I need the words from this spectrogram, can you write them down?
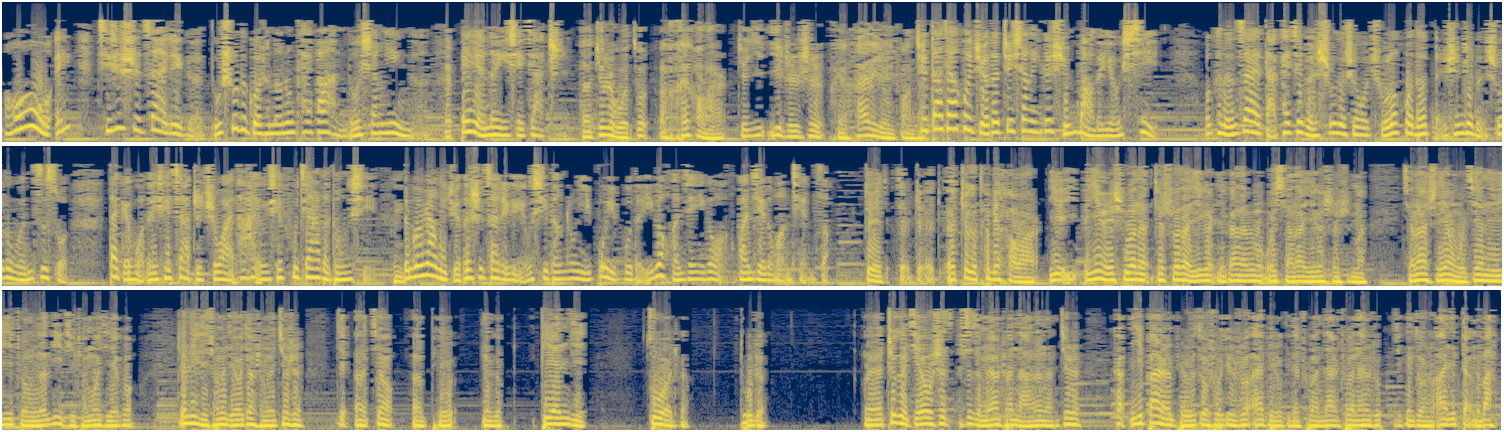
哦，哎，其实是在这个读书的过程当中开发很多相应的边缘的一些价值。呃，就是我做呃很好玩，就一一直是很嗨的一种状态。就大家会觉得这像一个寻宝的游戏。我可能在打开这本书的时候，除了获得本身这本书的文字所带给我的一些价值之外，它还有一些附加的东西，能够让你觉得是在这个游戏当中一步一步的一个环节一个往环节的往前走。对，这这呃这个特别好玩，因因为说呢，就说到一个，你刚才问我想到一个是什么？前段时间我建立一种的立体传播结构，这立体传播结构叫什么？就是这呃叫呃比如那个编辑、作者、读者。呃，这个结构是是怎么样传达的呢？就是看一般人，比如做书，就是说，哎，比如给他出版单，出版单说就跟作者说，啊，你等着吧。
